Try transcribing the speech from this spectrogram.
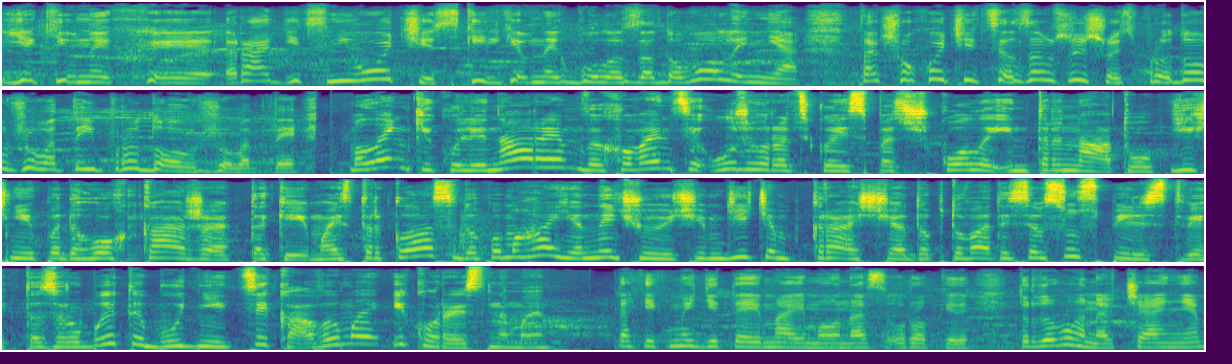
які в них е, радісні очі, скільки в них було задоволення. Так що хочеться завжди щось продовжувати і продовжувати. Маленькі кулінари вихованці Ужгородської спецшколи інтернату. Їхній педагог каже, такий майстер-клас допомагає нечуючим дітям краще адаптуватися в суспільстві та зробити будні цікавими і корисними. Так як ми дітей маємо у нас уроки трудового навчання,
